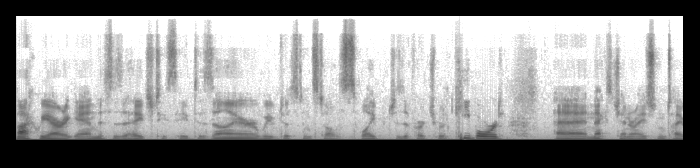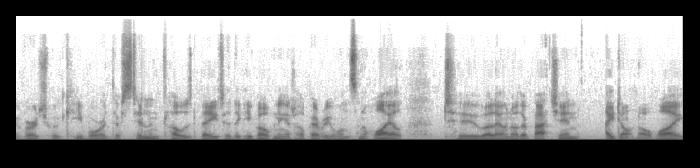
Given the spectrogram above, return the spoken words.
back we are again. This is a HTC Desire. We've just installed Swype, which is a virtual keyboard. Uh, next generation type virtual keyboard. They're still in closed beta. They keep opening it up every once in a while to allow another batch in. I don't know why.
